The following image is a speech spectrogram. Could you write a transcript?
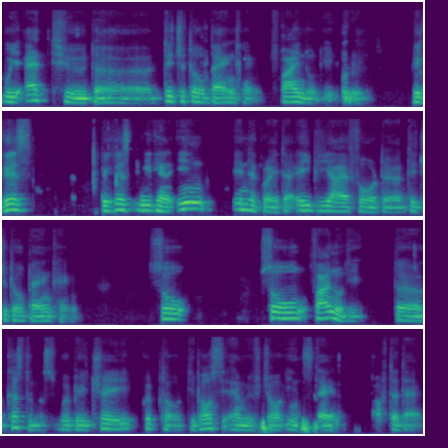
we add to the digital banking finally, because because we can in, integrate the API for the digital banking. So so finally, the customers will be trade crypto deposit and withdraw instant after that.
